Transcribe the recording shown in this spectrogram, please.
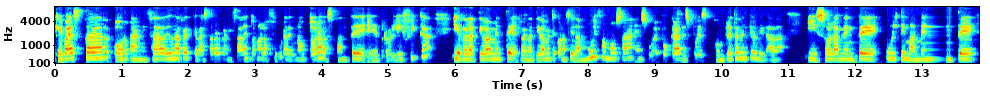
que va a estar organizada, de una red que va a estar organizada en torno a la figura de una autora bastante prolífica y relativamente, relativamente conocida, muy famosa en su época, después completamente olvidada y solamente últimamente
